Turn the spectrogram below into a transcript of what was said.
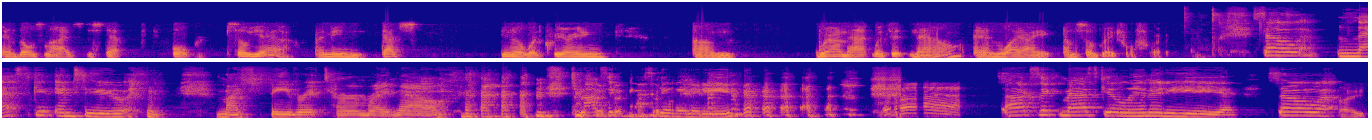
and those lives to step forward. So, yeah, I mean, that's, you know, what queering um, where I'm at with it now and why I am so grateful for it. So let's get into my favorite term right now toxic masculinity. Toxic masculinity. So right.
